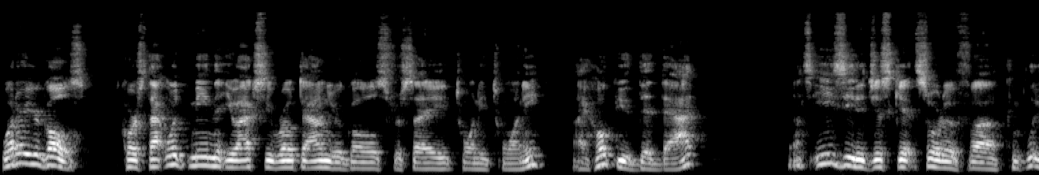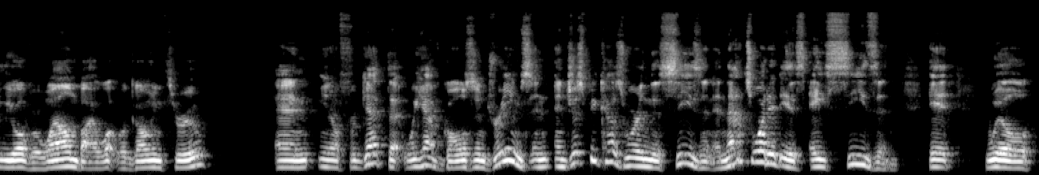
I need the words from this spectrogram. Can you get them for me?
what are your goals? Of course, that would mean that you actually wrote down your goals for, say, 2020. I hope you did that. it's easy to just get sort of uh, completely overwhelmed by what we're going through and you know forget that we have goals and dreams and, and just because we're in this season and that's what it is a season it will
